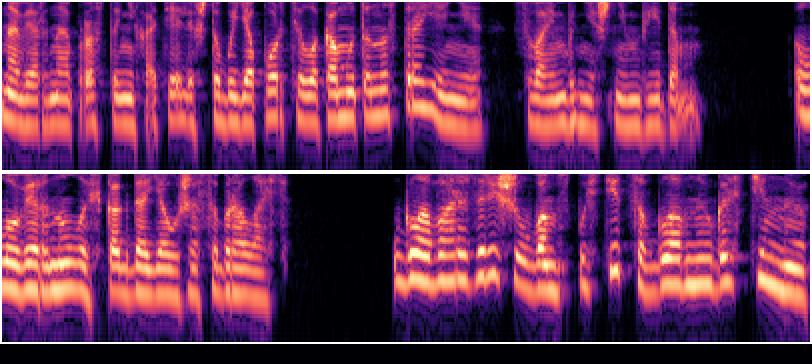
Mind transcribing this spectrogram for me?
Наверное, просто не хотели, чтобы я портила кому-то настроение своим внешним видом. Лу вернулась, когда я уже собралась. «Глава разрешил вам спуститься в главную гостиную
